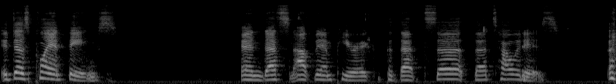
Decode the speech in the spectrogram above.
It does plant things, and that's not vampiric, but that's uh, that's how it is.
